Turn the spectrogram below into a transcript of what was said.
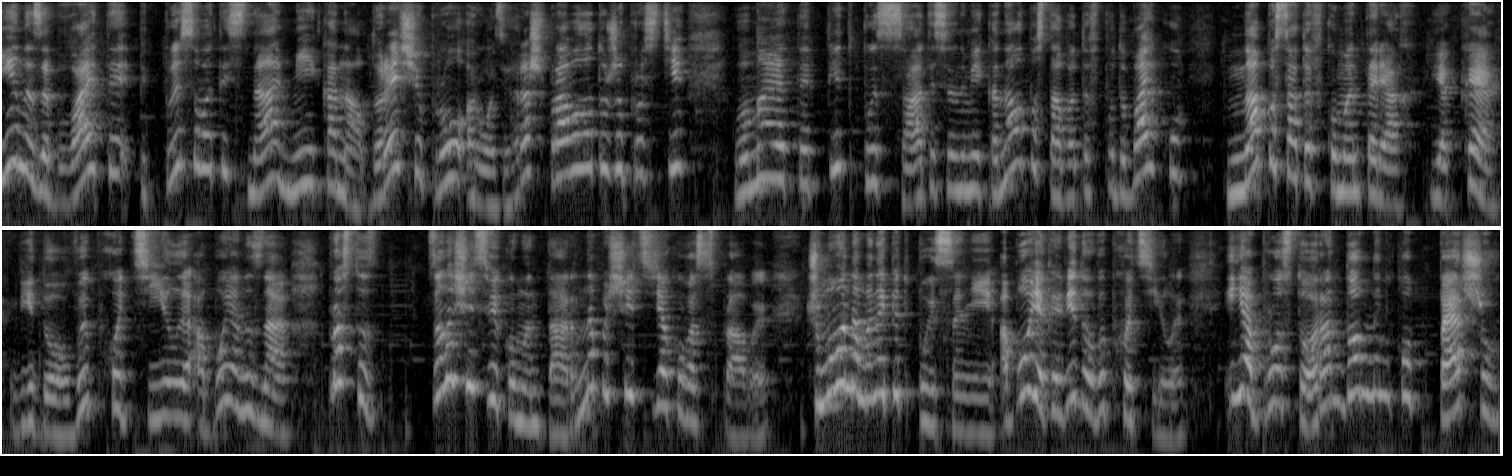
і не забувайте підписуватись на мій канал. До речі, про розіграш. Правила дуже прості. Ви маєте підписатися на мій канал, поставити вподобайку, написати в коментарях, яке відео ви б хотіли, або я не знаю, просто. Залишіть свій коментар, напишіть, як у вас справи, чому ви на мене підписані, або яке відео ви б хотіли. І я просто рандомненько 1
